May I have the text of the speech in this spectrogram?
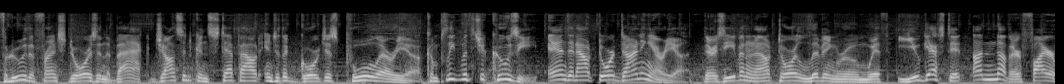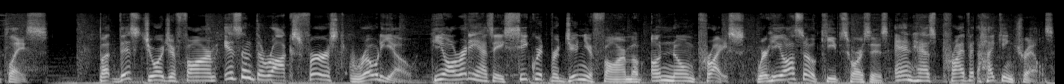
Through the French doors in the back, Johnson can step out into the gorgeous pool area, complete with jacuzzi and an outdoor dining area. There's even an outdoor living room with, you guessed it, another fireplace. But this Georgia farm isn't The Rock's first rodeo. He already has a secret Virginia farm of unknown price, where he also keeps horses and has private hiking trails.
